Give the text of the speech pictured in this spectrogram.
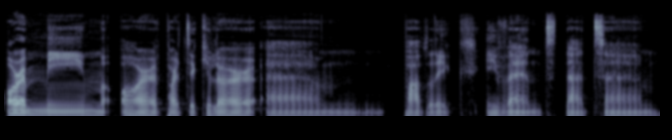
or a meme or a particular um, public event that um,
